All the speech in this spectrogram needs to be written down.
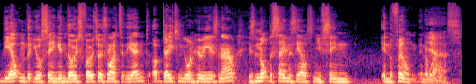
the Elton that you're seeing in those photos right at the end, updating you on who he is now, is not the same as the Elton you've seen in the film in a way. yes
